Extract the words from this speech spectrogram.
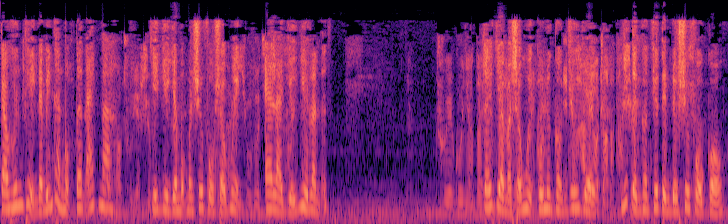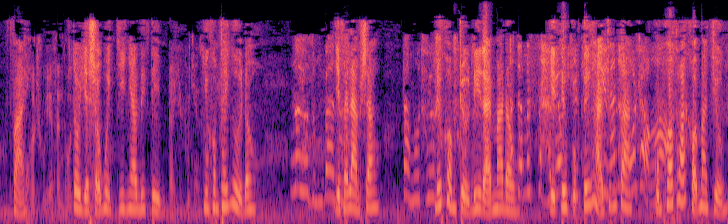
Cao Hướng Thiện đã biến thành một tên ác ma. Chỉ dựa vào một mình sư phụ sở nguyệt E là giữ nhiều lành ít. Tới giờ mà sở nguyệt cô nương còn chưa về, Nhất định còn chưa tìm được sư phụ cổ, Phải. Tôi và sở nguyệt chia nhau đi tìm, Nhưng không thấy người đâu. Vậy phải làm sao? Nếu không trừ đi đại ma đầu, Vậy tiêu cục tiếng hải chúng ta Cũng khó thoát khỏi ma trưởng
